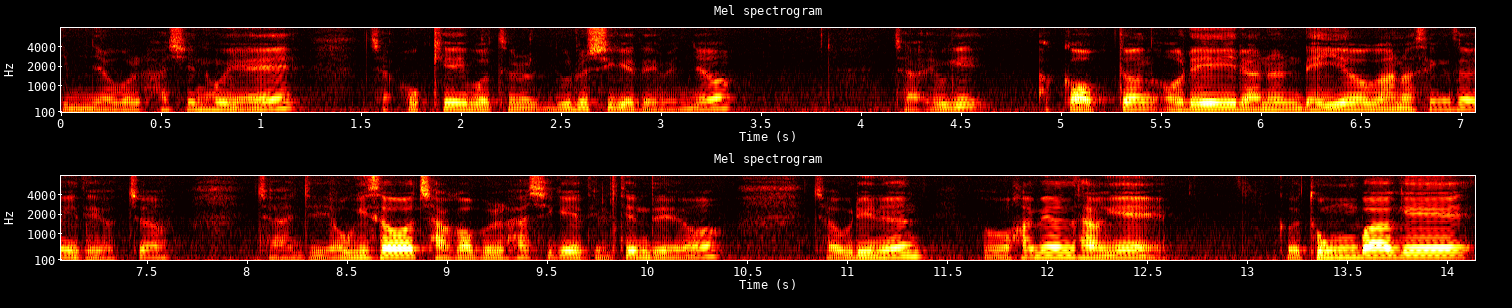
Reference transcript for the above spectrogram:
입력을 하신 후에 자, OK 버튼을 누르시게 되면요. 자, 여기 아까 없던 어레이라는 레이어가 하나 생성이 되었죠. 자, 이제 여기서 작업을 하시게 될 텐데요. 자, 우리는 어, 화면상에 그 동박의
